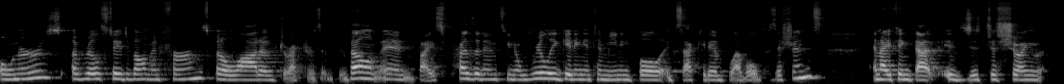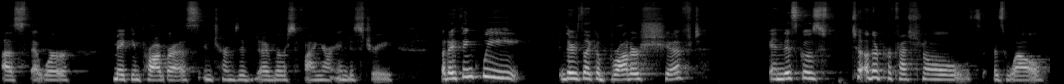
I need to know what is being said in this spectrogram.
owners of real estate development firms, but a lot of directors of development, vice presidents, you know, really getting into meaningful executive level positions. And I think that is just showing us that we're making progress in terms of diversifying our industry. But I think we, there's like a broader shift, and this goes to other professionals as well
